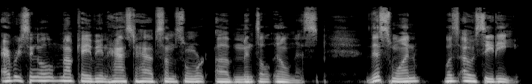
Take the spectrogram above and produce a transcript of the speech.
every single Malkavian has to have some sort of mental illness. This one was OCD.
